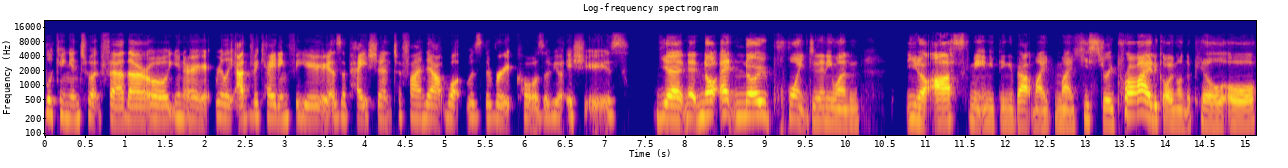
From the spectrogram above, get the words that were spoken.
looking into it further or you know really advocating for you as a patient to find out what was the root cause of your issues? Yeah not at no point did anyone you know ask me anything about my my history prior to going on the pill or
